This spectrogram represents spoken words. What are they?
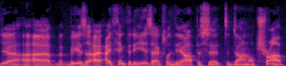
Yeah, uh, because I, I think that he is actually the opposite to Donald Trump.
